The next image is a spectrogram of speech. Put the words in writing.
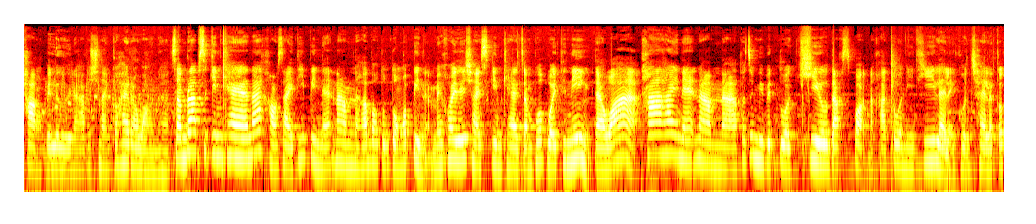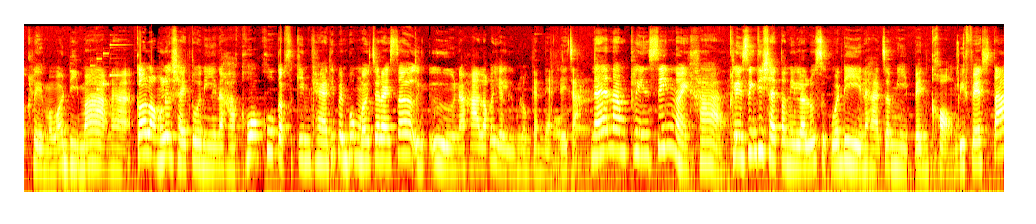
พังไปเลยนะคะเพราะฉะนั้นก็ให้ระวังนะคะสำหรับสกินแคร์หน้าขาวใสที่ปิ่นแนะนำนะคะ บอกตรงๆว่าปิ่นอะไม่ค่อยได้ใช้สกินแคร์จำพวกไวท์เทนนิ่งแต่ว่าถ้าให้แนะนำนะก็จะมีเป็นตัว Kill Dark Spot นะคะ ตัวนี้ที่หลายๆ คนใช้แล้วก็เคลมมาว่าดีมากนะคะ ก็ลองเลือกใช้ตัวนี้นะคะ ควบคู่กับสกินแคร์ที่เป็นพวกมอยเจอไรเซอร์อื่นๆนะคะแล้วก็อย่าลืมลงกันแดดด้วยจ้ะแนะนำ cleansing หน่อยค่ะ cleansing ที่ใช้ตอนนี้แล้วรู้สึกว่าดีนะคะ จะมีเป็นของ b i f e s t a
